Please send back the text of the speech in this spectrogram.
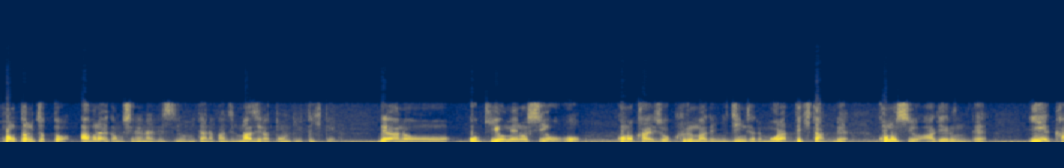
本当にちょっと危ないかもしれないですよ」みたいな感じでマジなトーンで言ってきて。であのーお清めの塩をこの会場来るまでに神社でもらってきたんでこの塩あげるんで家帰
